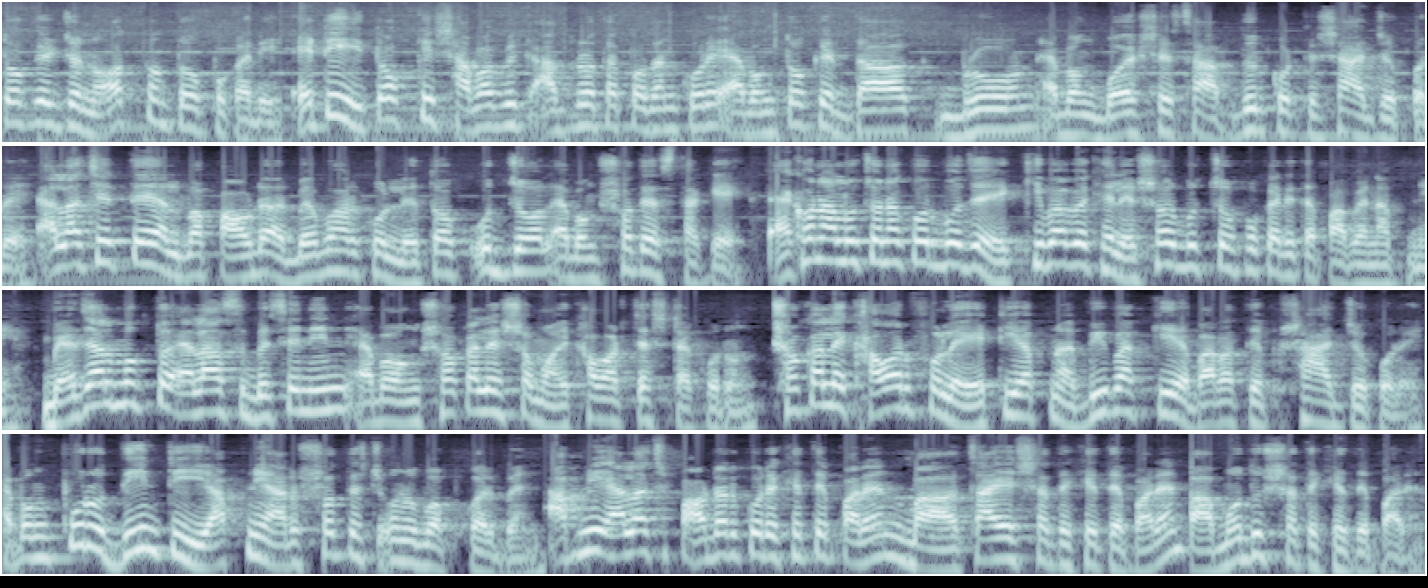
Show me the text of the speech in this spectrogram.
ত্বকের জন্য অত্যন্ত উপকারী। এটি ত্বককে স্বাভাবিক আর্দ্রতা প্রদান করে এবং ত্বকের দাগ, ব্রণ এবং বয়সের চাপ দূর করতে সাহায্য করে। এলাচের তেল বা পাউডার ব্যবহার করলে ত্বক উজ্জ্বল এবং সতেজ থাকে। এখন আলোচনা করব যে কীভাবে খেলে সর্বোচ্চ উপকারিতা পাবেন আপনি। ভেজাল মুক্ত এলাচ বেছে নিন এবং সকালের সময় খাওয়ার চেষ্টা করুন। সকালে খাওয়ার ফলে এটি আপনার বিপাকীয় বাড়াতে সাহায্য করে। এবং পুরো দিনটি আপনি আরও সতেজ অনুভব করবেন। আপনি এলাচ পাউডার করে খেতে পারেন বা চায়ের সাথে খেতে পারেন বা মধুর সাথে খেতে পারেন।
